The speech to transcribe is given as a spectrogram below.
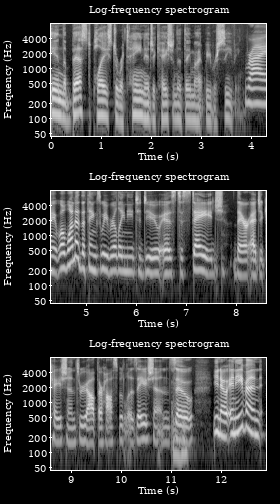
in the best place to retain education that they might be receiving. Right. Well, one of the things we really need to do is to stage their education throughout their hospitalization. Mm-hmm. So, you know, and even,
